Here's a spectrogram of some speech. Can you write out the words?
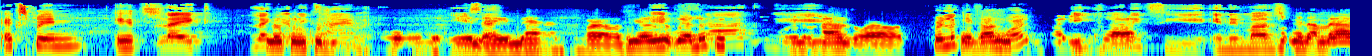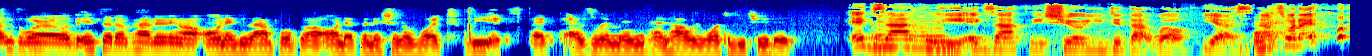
Explain it. Like like looking every to time be in a man's world. We are, we are looking Exactly. in a man's world. We're looking They don't for what? to fight that. equality in a man's in a man's world instead of having our own examples or our own definition of what we expect as women and how we want to be treated. Exactly, mm-hmm. exactly. Shiro, you did that well. Yes, that's what I wanted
